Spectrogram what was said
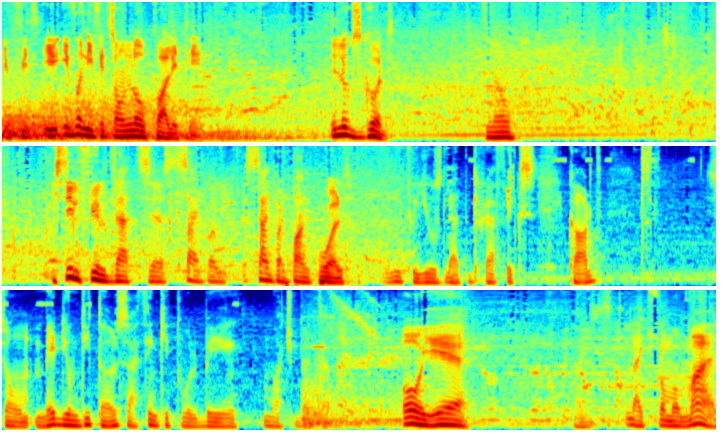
if it's even if it's on low quality. It looks good. You know. I still feel that uh, cyber cyberpunk world. I need to use that graphics card. So medium details, I think it will be much better. Oh yeah. Like from a mile,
